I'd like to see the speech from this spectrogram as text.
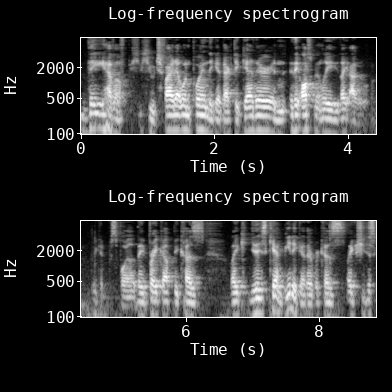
they have a huge fight at one point, they get back together, and they ultimately like I don't know, we can spoil it. They break up because like they just can't be together because like she just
